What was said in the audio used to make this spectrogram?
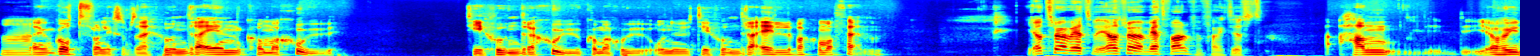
Mm. Det har gått från liksom så här 101,7 till 107,7 och nu till 111,5. Jag tror jag, vet, jag tror jag vet varför faktiskt. Han, jag har ju,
